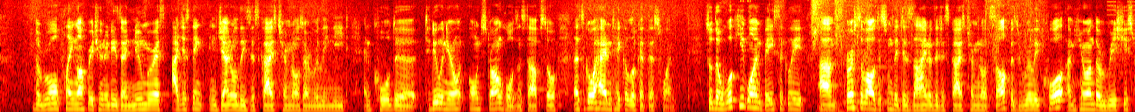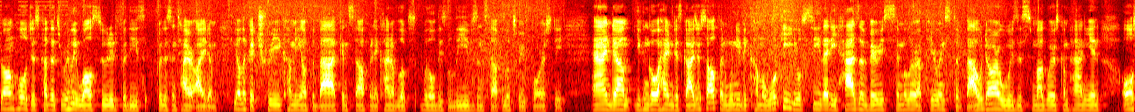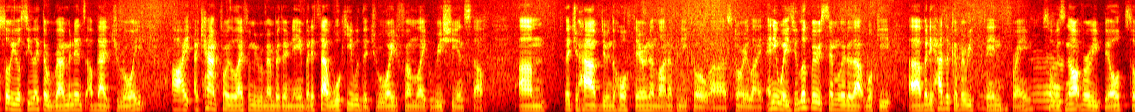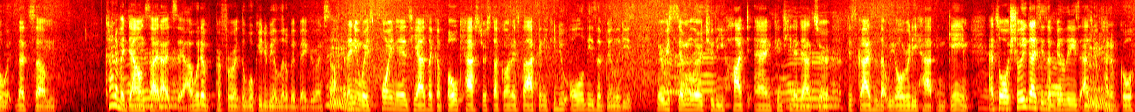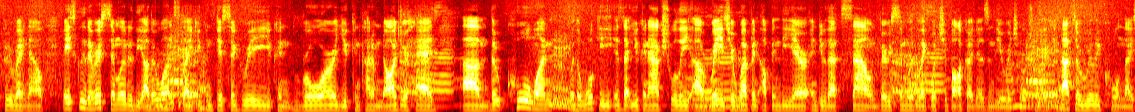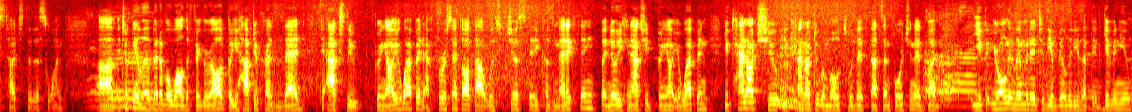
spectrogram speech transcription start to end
the role-playing opportunities are numerous. I just think in general these disguise terminals are really neat and cool to, to do in your own, own strongholds and stuff. So let's go ahead and take a look at this one. So the Wookiee one basically, um, first of all, just from the design of the disguise terminal itself is really cool. I'm here on the Rishi stronghold just because it's really well suited for these for this entire item. You have like a tree coming out the back and stuff and it kind of looks with all these leaves and stuff, it looks very foresty and um, you can go ahead and disguise yourself and when you become a Wookiee you'll see that he has a very similar appearance to Bowdaar, who is the smuggler's companion. Also you'll see like the remnants of that droid. I, I can't for the life of me remember their name but it's that Wookiee with the droid from like Rishi and stuff um, that you have during the whole Theron and Lana Beniko uh, storyline. Anyways you look very similar to that Wookiee uh, but he has like a very thin frame so mm. it's not very built so that's um kind of a downside, I'd say. I mm. would have preferred the Wookiee to be a little bit bigger and stuff. But anyways, point is, he has like a bowcaster stuck on his back, and he can do all of these abilities. Very similar to the Hutt and Cantina Dancer mm. disguises that we already have in game. And so I'll mm. show you guys these abilities as we kind of go through right now. Basically, they're very similar to the other ones. Like, you can disagree, you can roar, you can kind of nod your head. Um, the cool one for the Wookiee is that you can actually uh, raise your weapon up in the air and do that sound, very similar to like what Chewbacca does in the original trilogy. And that's a really cool, nice touch to this one. Um, it took me a little bit of a while to figure out, but you have to press Z to actually bring out your weapon. At first I thought that was just a cosmetic thing, but no, you can actually bring out your weapon. You cannot shoot, you cannot do emotes with it, that's unfortunate, but you you're only limited to the abilities that they've given you.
